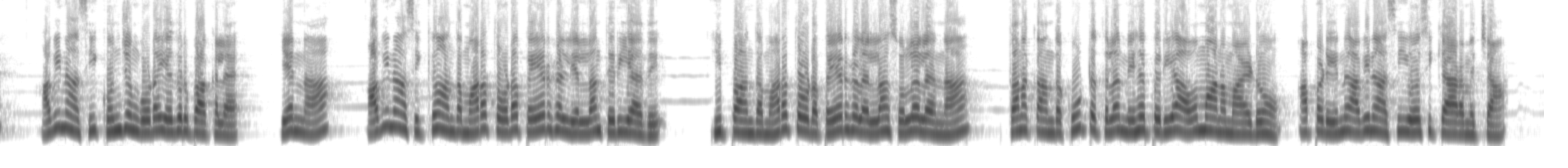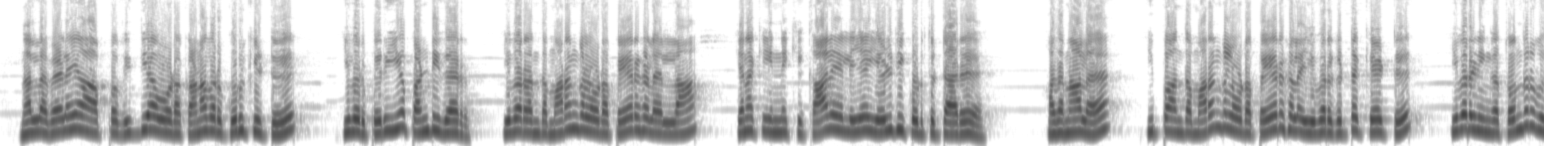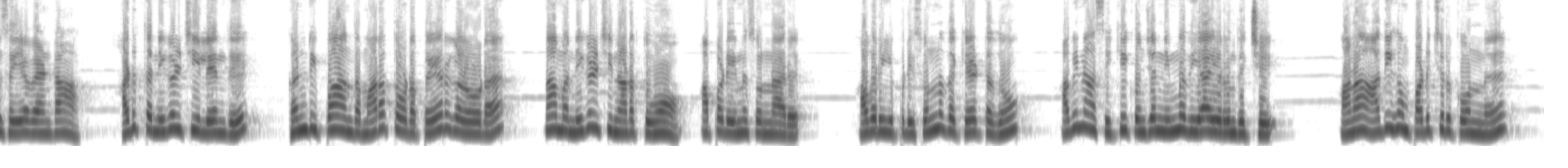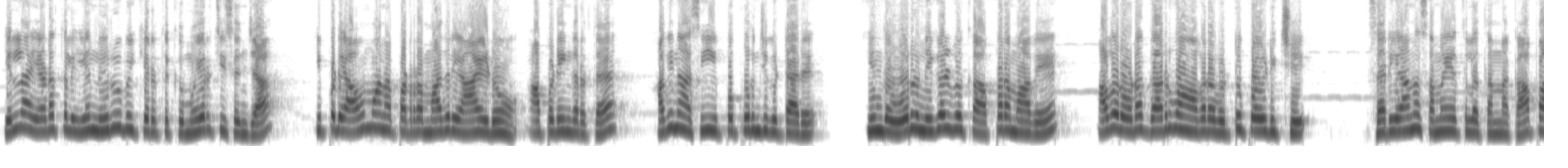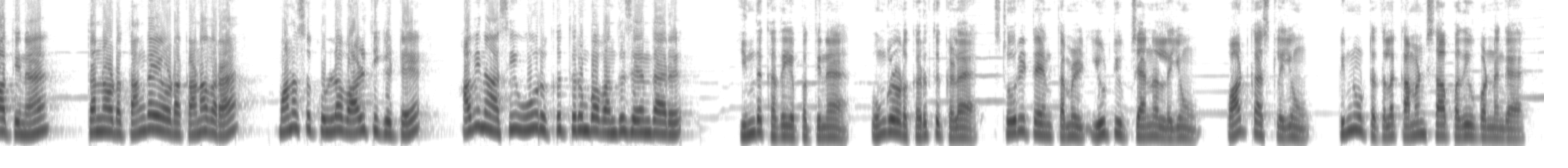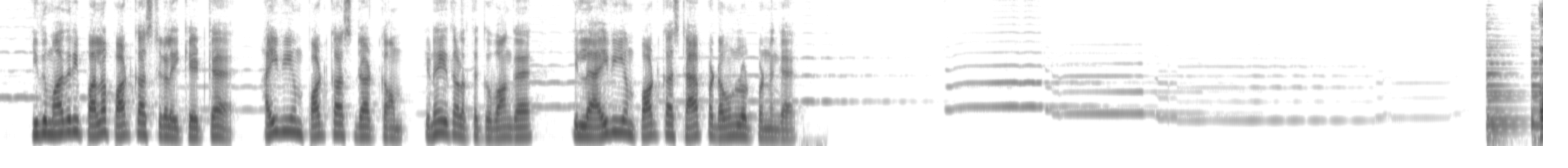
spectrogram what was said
அவினாசி கொஞ்சம் கூட எதிர்பார்க்கல. ஏன்னா அவினாசிக்கும் அந்த மரத்தோட பெயர்கள் எல்லாம் தெரியாது. இப்ப அந்த மரத்தோட பெயர்கள் எல்லாம் சொல்லலைன்னா தனக்கு அந்த கூட்டத்துல மிகப்பெரிய அவமானம் ஆயிடும் அப்படின்னு அவினாசி யோசிக்க ஆரம்பிச்சான். நல்ல வேளையா அப்ப வித்யாவோட கணவர் குறுக்கிட்டு இவர் பெரிய பண்டிதர் இவர் அந்த மரங்களோட பெயர்கள் எல்லாம் எனக்கு இன்னைக்கு காலையிலேயே எழுதி கொடுத்துட்டாரு. அதனால இப்ப அந்த மரங்களோட பெயர்களை இவர்கிட்ட கேட்டு இவரை நீங்க தொந்தரவு செய்ய வேண்டாம். அடுத்த நிகழ்ச்சியிலேந்து கண்டிப்பா அந்த மரத்தோட பெயர்களோட நாம நிகழ்ச்சி நடத்துவோம் அப்படின்னு சொன்னாரு. அவர் இப்படி சொன்னதை கேட்டதும் அவினாசிக்கு கொஞ்சம் நிம்மதியா இருந்துச்சு. ஆனா அதிகம் படிச்சிருக்கோன்னு எல்லா இடத்துலையும் நிரூபிக்கிறதுக்கு முயற்சி செஞ்சா இப்படி அவமானப்படுற மாதிரி ஆயிடும் அப்படிங்கிறத அவினாசி இப்போ புரிஞ்சுக்கிட்டாரு இந்த ஒரு நிகழ்வுக்கு அப்புறமாவே அவரோட கர்வம் அவரை விட்டு போயிடுச்சு. சரியான சமயத்துல தன்னை காப்பாத்தின தன்னோட தங்கையோட கணவரை மனசுக்குள்ள வாழ்த்திக்கிட்டு அவினாசி ஊருக்கு திரும்ப வந்து சேர்ந்தாரு. இந்த கதையை பத்தின உங்களோட கருத்துக்களை ஸ்டோரி டைம் தமிழ் யூடியூப் சேனல்லையும் பாட்காஸ்ட்லையும் பின்னூட்டத்தில் கமெண்ட்ஸாக பதிவு பண்ணுங்க. இது மாதிரி பல பாட்காஸ்டுகளை கேட்க ஐவிஎம் பாட்காஸ்ட் டாட் காம் இணையதளத்துக்கு வாங்க. இல்லை ஐவிஎம் பாட்காஸ்ட் ஆப்பை டவுன்லோட் பண்ணுங்கள்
